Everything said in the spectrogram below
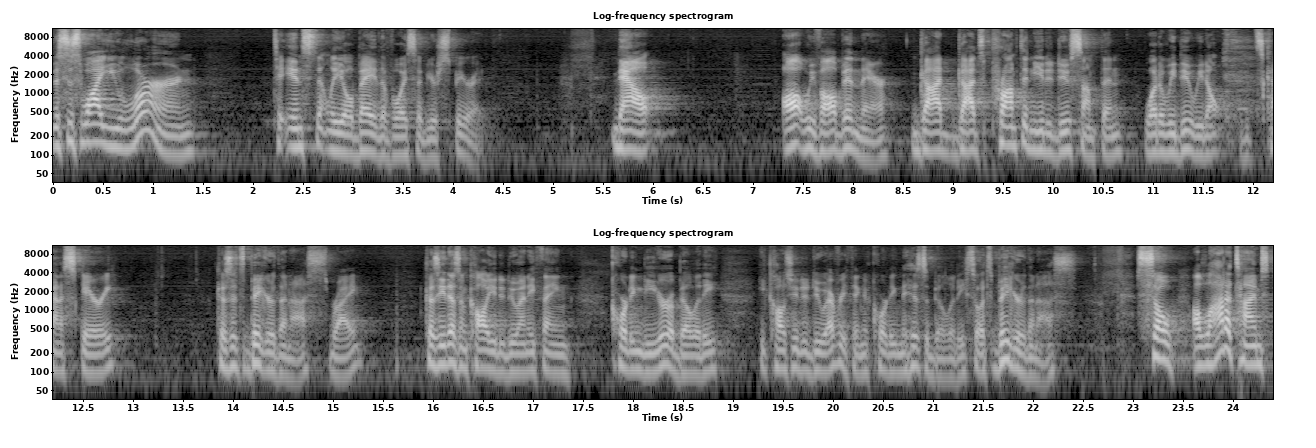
This is why you learn to instantly obey the voice of your spirit. Now, all, we've all been there. God, God's prompting you to do something. What do we do? We don't, it's kind of scary because it's bigger than us, right? Because He doesn't call you to do anything according to your ability. He calls you to do everything according to His ability. So it's bigger than us. So a lot of times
